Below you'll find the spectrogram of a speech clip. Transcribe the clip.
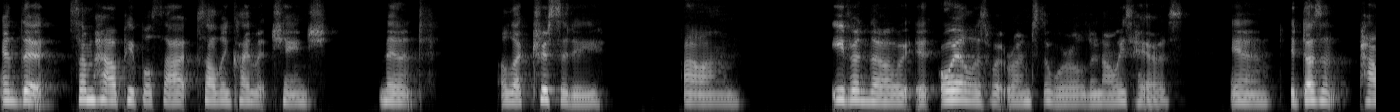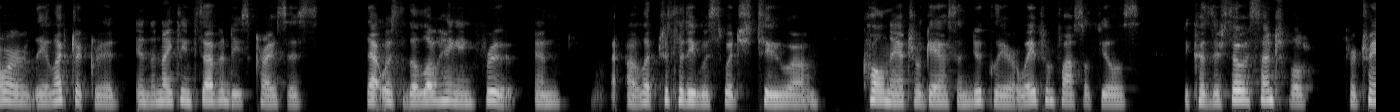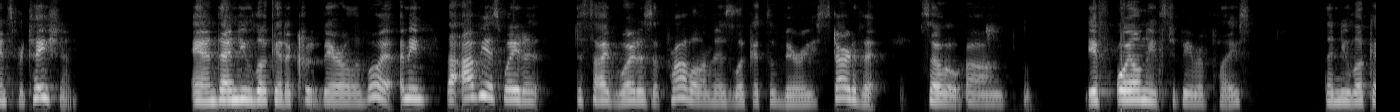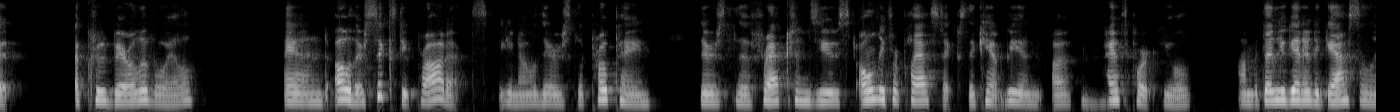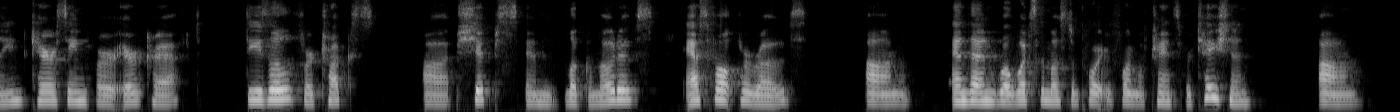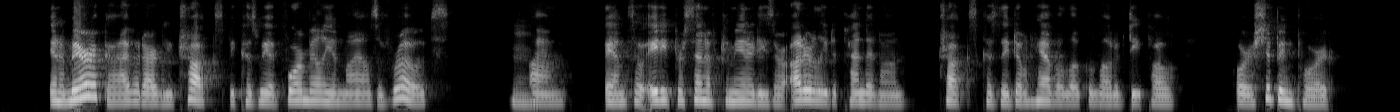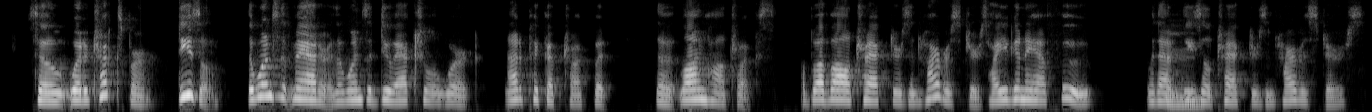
and that somehow people thought solving climate change meant electricity, um, even though it oil is what runs the world and always has, and it doesn't power the electric grid. In the 1970s crisis, that was the low-hanging fruit, and electricity was switched to, um, coal, natural gas, and nuclear away from fossil fuels because they're so essential for transportation. And then you look at a crude barrel of oil. I mean, the obvious way to decide what is a problem is look at the very start of it. So, um, if oil needs to be replaced, then you look at a crude barrel of oil and, oh, there's 60 products. You know, there's the propane, there's the fractions used only for plastics. They can't be in a Mhm. transport fuel. Um, but then you get into gasoline, kerosene for aircraft, diesel for trucks, uh, ships and locomotives, asphalt for roads. Um, and then, well, what's the most important form of transportation? Um, in America, I would argue trucks because we have 4 million miles of roads. Mm. Um, and so 80% of communities are utterly dependent on trucks because they don't have a locomotive depot or a shipping port. So, what do trucks burn? Diesel. The ones that matter, the ones that do actual work, not a pickup truck, but the long haul trucks. Above all, tractors and harvesters. How are you going to have food without Mm. diesel tractors and harvesters?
